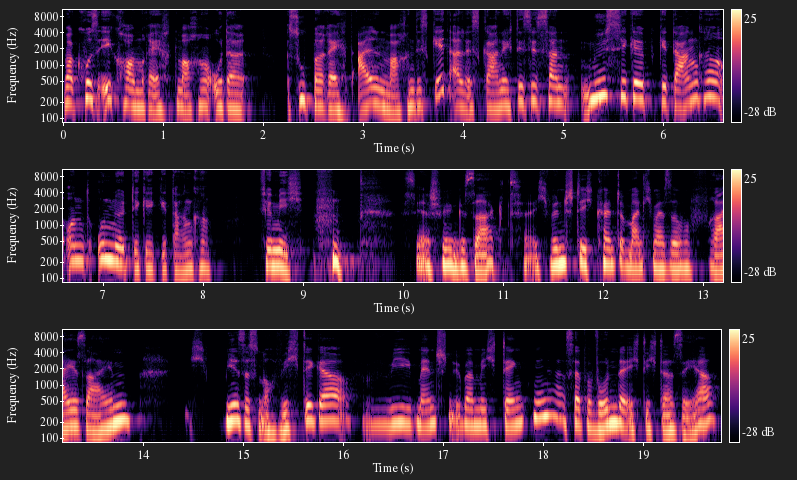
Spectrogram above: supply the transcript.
man kann eh kaum recht machen oder super recht allen machen. Das geht alles gar nicht. Das sind müßige Gedanken und unnötige Gedanken für mich. Sehr schön gesagt. Ich wünschte, ich könnte manchmal so frei sein. Ich, mir ist es noch wichtiger, wie Menschen über mich denken. Deshalb bewundere ich dich da sehr.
